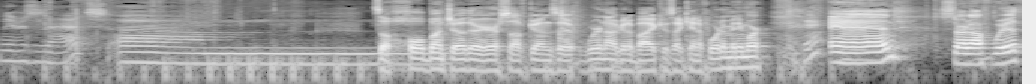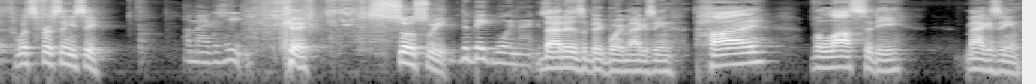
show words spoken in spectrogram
There's that. Um. It's a whole bunch of other airsoft guns that we're not going to buy because I can't afford them anymore. Okay. And start off with what's the first thing you see? A magazine. Okay, so sweet. The big boy magazine. That is a big boy magazine. High velocity magazine.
